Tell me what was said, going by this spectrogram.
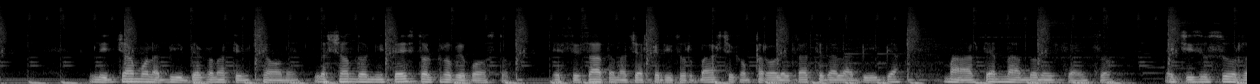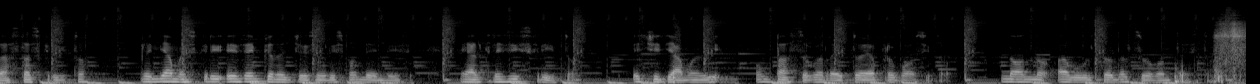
Leggiamo la Bibbia con attenzione, lasciando ogni testo al proprio posto. E se Satana cerca di turbarci con parole tratte dalla Bibbia, ma alternandone il senso, e ci sussurra sta scritto, prendiamo esempio da Gesù rispondendogli, è altresì scritto, e citiamoli un passo corretto e a proposito, non avulso dal suo contesto.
